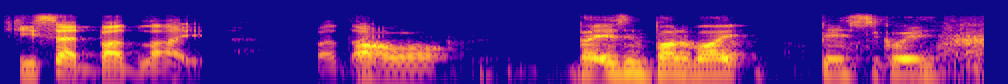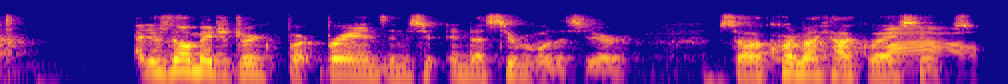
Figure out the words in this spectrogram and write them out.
He said Bud Light. Bud Light. Oh well, but isn't Bud Light basically? There's no major drink brands in the, in the Super Bowl this year, so according to my calculations, wow.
